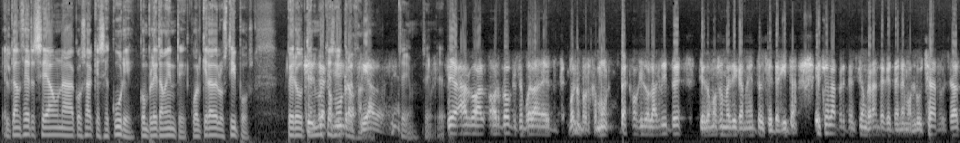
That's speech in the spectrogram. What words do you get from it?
el cáncer sea una cosa que se cure completamente, cualquiera de los tipos pero tenemos que seguir trabajando. Sí, sí. algo, algo que se pueda... Bueno, pues como te has cogido la gripe, te damos un medicamento y se te quita. Esa es la pretensión grande que tenemos, luchar, luchar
